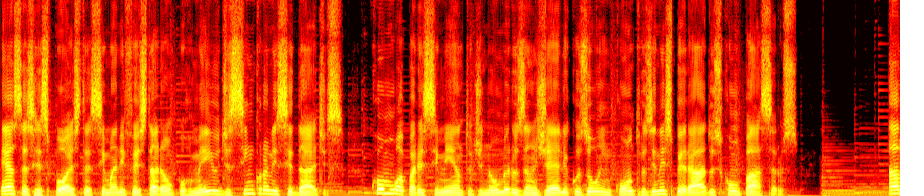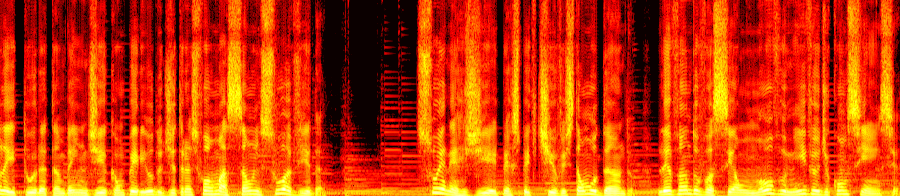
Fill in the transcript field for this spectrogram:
Essas respostas se manifestarão por meio de sincronicidades, como o aparecimento de números angélicos ou encontros inesperados com pássaros. A leitura também indica um período de transformação em sua vida. Sua energia e perspectiva estão mudando, levando você a um novo nível de consciência.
